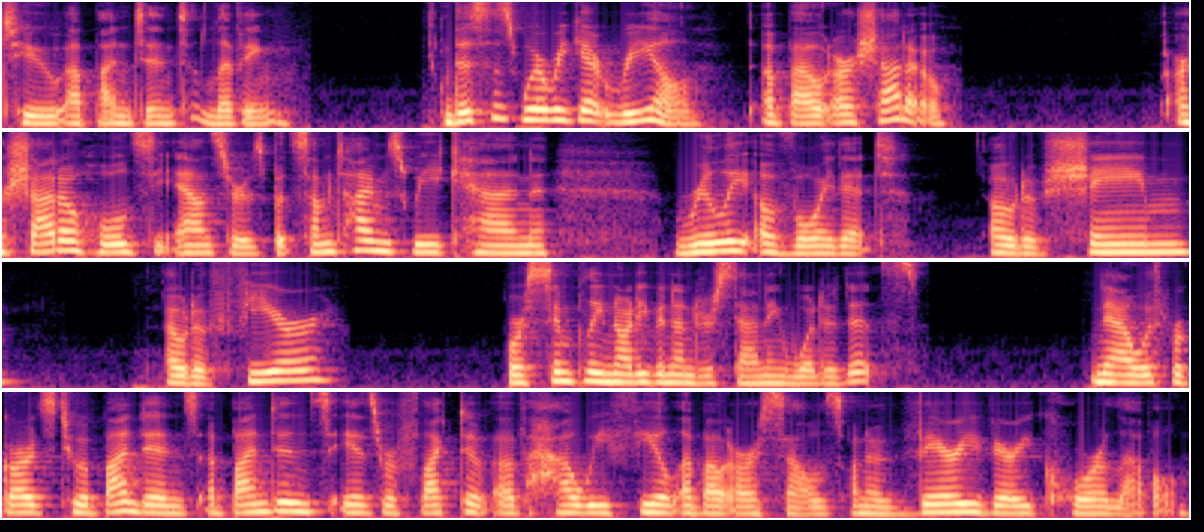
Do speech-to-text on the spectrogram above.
to abundant living. This is where we get real about our shadow. Our shadow holds the answers, but sometimes we can really avoid it out of shame, out of fear, or simply not even understanding what it is. Now, with regards to abundance, abundance is reflective of how we feel about ourselves on a very, very core level.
